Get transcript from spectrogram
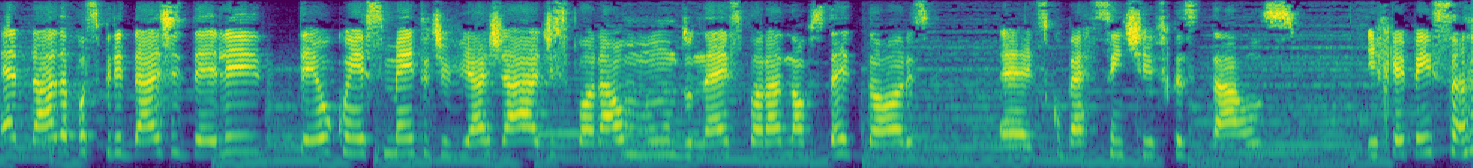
é dada a possibilidade dele ter o conhecimento de viajar, de explorar o mundo, né, explorar novos territórios, é, descobertas científicas e tal. E fiquei pensando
